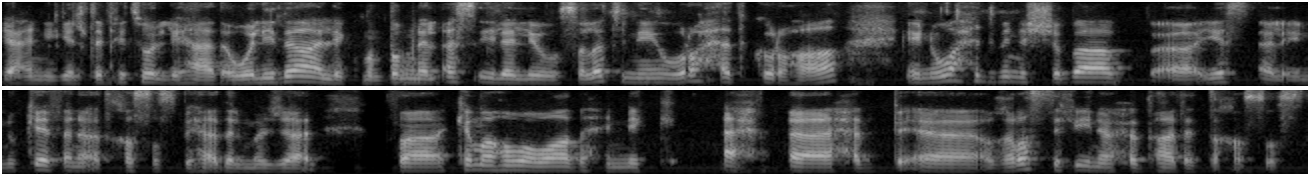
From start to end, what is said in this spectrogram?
يعني يلتفتون لهذا. ولذلك من ضمن الأسئلة اللي وصلتني وراح أذكرها إنه واحد من الشباب آه، يسأل إنه كيف أنا أتخصص بهذا المجال. فكما هو واضح إنك أحب آه، غرست فينا أحب هذا التخصص.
